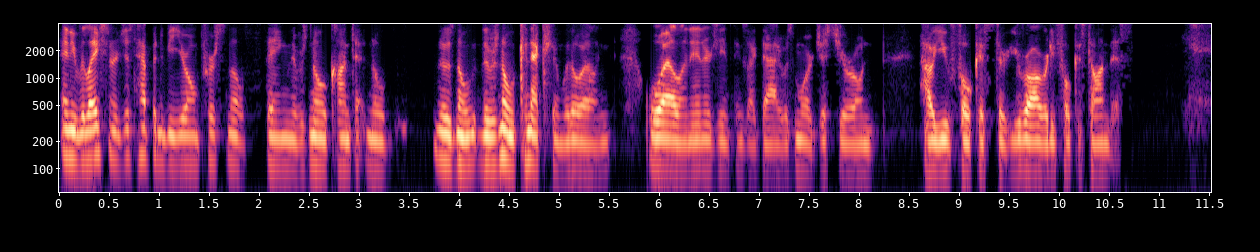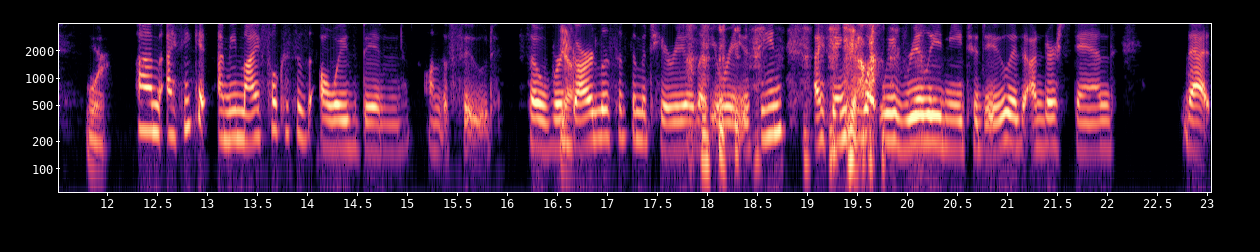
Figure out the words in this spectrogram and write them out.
any relation, or just happened to be your own personal thing? There was no contact, no there was no there was no connection with oil and oil and energy and things like that. It was more just your own how you focused, or you were already focused on this, or um, I think it, I mean, my focus has always been on the food. So, regardless yeah. of the material that you were using, I think yeah. what we really need to do is understand that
